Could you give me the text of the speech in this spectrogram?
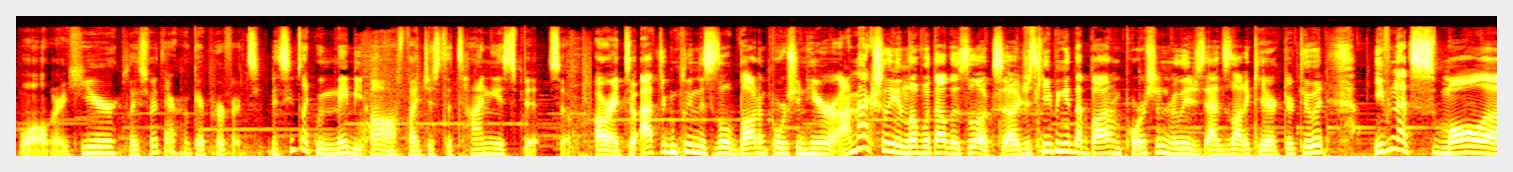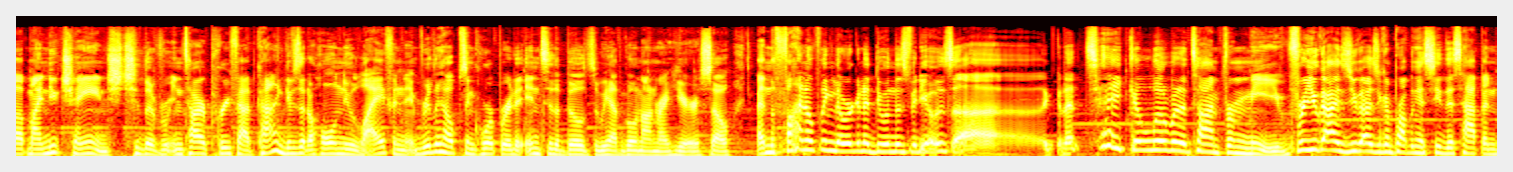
wall right here, place right there. Okay, perfect. It seems like we may be off by just the tiniest bit, so. All right, so after completing this little bottom portion here, I'm actually in love with how this looks. Uh, just keeping it that bottom portion really just adds a lot of character to it even that small, uh, minute change to the entire prefab kind of gives it a whole new life, and it really helps incorporate it into the builds that we have going on right here. So, and the final thing that we're gonna do in this video is, uh, gonna take a little bit of time for me. For you guys, you guys are gonna probably gonna see this happen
